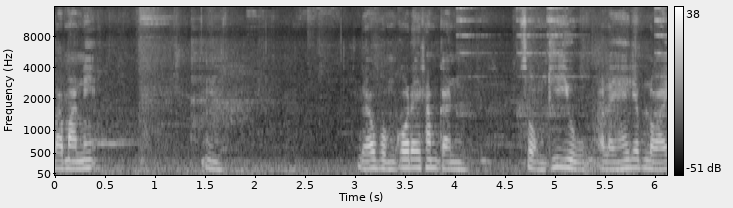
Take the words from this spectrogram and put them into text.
ประมาณนี้ อืมแล้วผมก็ได้ทำการ ส่งที่อยู่อะไรให้เรียบร้อย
